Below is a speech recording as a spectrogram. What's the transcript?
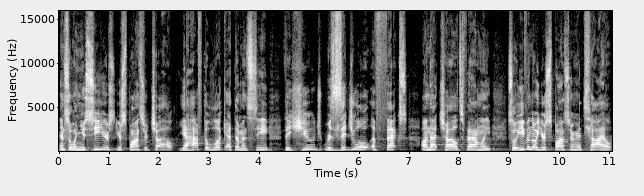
And so when you see your, your sponsored child, you have to look at them and see the huge residual effects on that child's family. So even though you're sponsoring a child,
